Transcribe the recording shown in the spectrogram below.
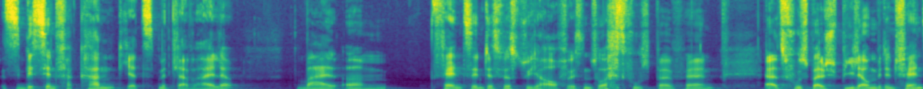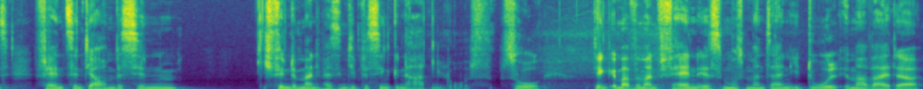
ist ein bisschen verkannt jetzt mittlerweile, weil ähm, Fans sind, das wirst du ja auch wissen, so als Fußballfan, als Fußballspieler und mit den Fans. Fans sind ja auch ein bisschen, ich finde, manchmal sind die ein bisschen gnadenlos. So, ich denke immer, wenn man Fan ist, muss man sein Idol immer weiter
